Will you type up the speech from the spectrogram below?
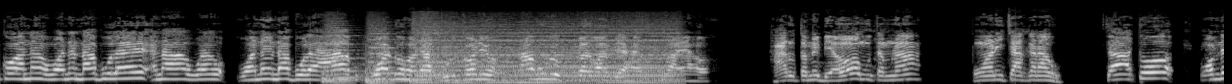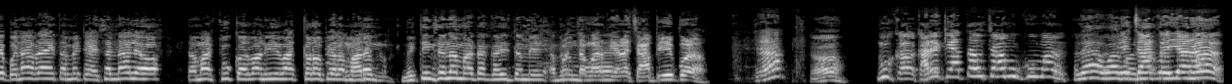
કોને ઓને ના બોલાય અને ઓને ના બોલાય. આ ગોડો હોય આ ભૂલકણ્યો. આ હું કરવા બેહ્યા આયા હો. સારું તમે બેહો હું તમને પોણી ચા કરાવું. ચા તો અમને બનાવડાય તમે ટેન્શન ના લેવો તમારે શું કરવાનું એ વાત કરો પેલા. મારે મીટિંગ શેના માટે કરી તમે? તમારે પેલા ચા પીવી પડે. હે? હા. હું ઘરે કેતા હું ચા મૂકું માર. એટલે ચા તૈયાર હે.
